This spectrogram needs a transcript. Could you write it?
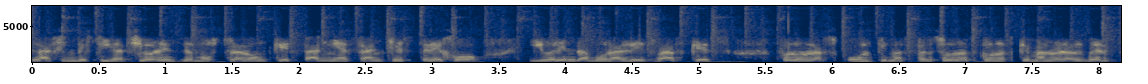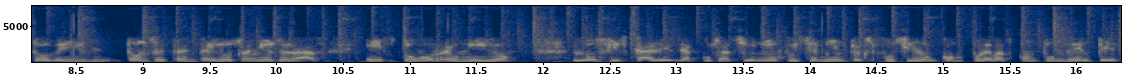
Las investigaciones demostraron que Tania Sánchez Trejo y Brenda Morales Vázquez fueron las últimas personas con las que Manuel Alberto, de entonces 32 años de edad, estuvo reunido. Los fiscales de acusación y enjuiciamiento expusieron con pruebas contundentes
